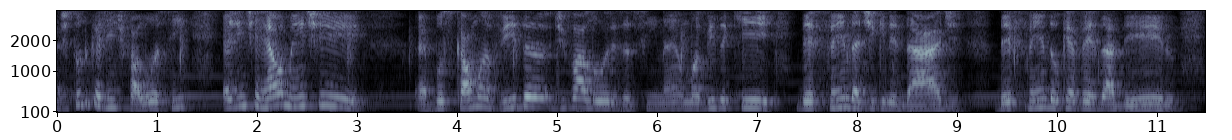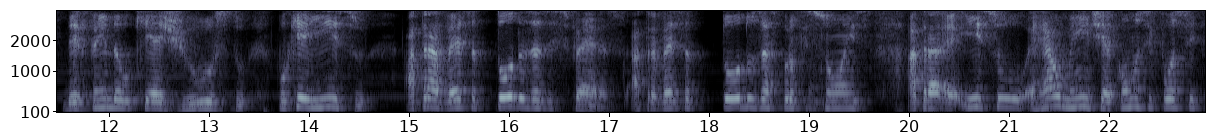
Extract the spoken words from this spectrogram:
de, tudo que a gente falou assim, é a gente realmente é, buscar uma vida de valores assim, né? Uma vida que defenda a dignidade, defenda o que é verdadeiro, defenda o que é justo, porque isso atravessa todas as esferas, atravessa todas as profissões. É, isso realmente é como se fosse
